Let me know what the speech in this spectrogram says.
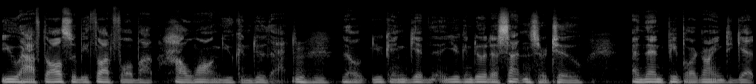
you have to also be thoughtful about how long you can do that. Mm-hmm. Though you can give you can do it a sentence or two, and then people are going to get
